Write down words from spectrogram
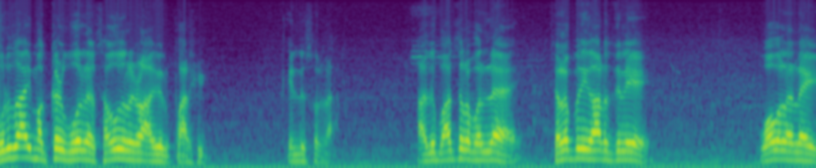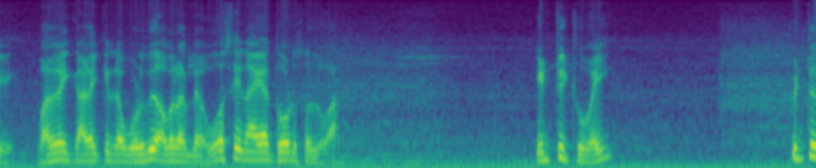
ஒருதாய் மக்கள் போல சகோதரர்களாக இருப்பார்கள் என்று சொன்னார். அது மாத்திரமல்ல சிலப்பதிகாரத்திலே ஓவலரை மதுரைக்கு அழைக்கின்ற பொழுது அவர் அந்த ஓசை நயத்தோடு சொல்லுவார். எட்டு சுவை பிட்டு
